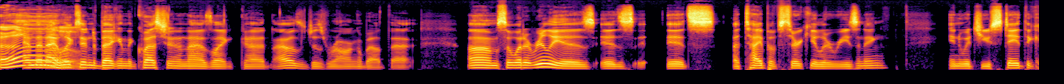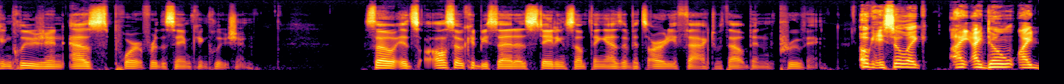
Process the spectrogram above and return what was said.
oh. And then I looked into begging the question and I was like, God, I was just wrong about that. Um, so what it really is is it's a type of circular reasoning in which you state the conclusion as support for the same conclusion. So it's also could be said as stating something as if it's already a fact without been proven. Okay, so like I I don't I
